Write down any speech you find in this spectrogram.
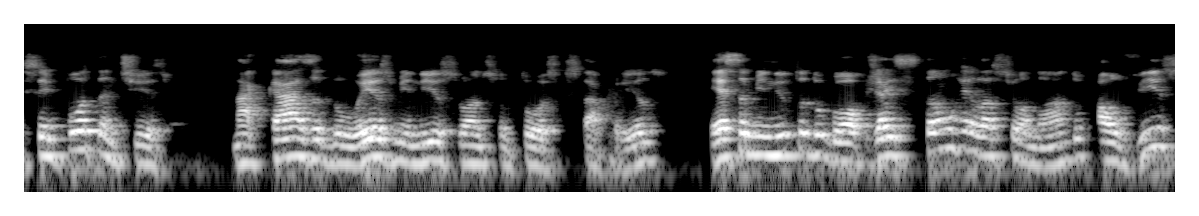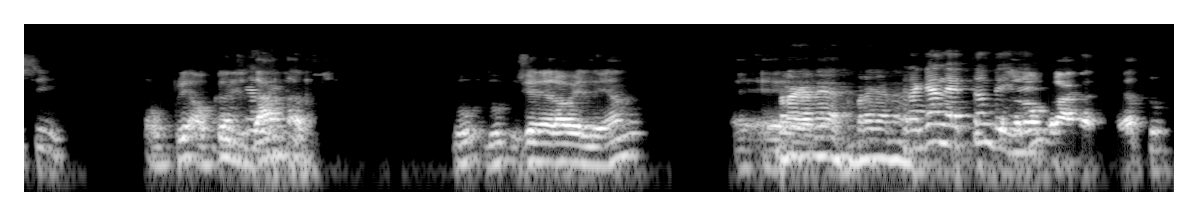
isso é importantíssimo, na casa do ex-ministro Anderson Torres, que está preso. Essa minuta do golpe já estão relacionando ao vice ao, ao candidato do, do, general Heleno. É, Braga Neto, Braga Neto. Braga Neto também. General né? Braga Neto,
